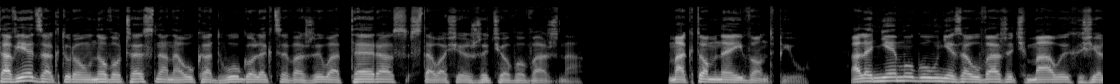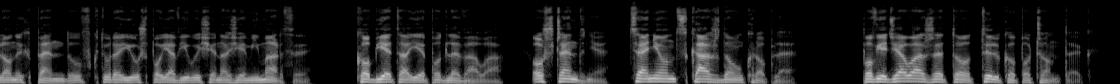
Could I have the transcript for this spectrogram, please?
Ta wiedza, którą nowoczesna nauka długo lekceważyła, teraz stała się życiowo ważna. McTomney wątpił, ale nie mógł nie zauważyć małych zielonych pędów, które już pojawiły się na ziemi Marthy. Kobieta je podlewała, oszczędnie, ceniąc każdą kroplę. Powiedziała, że to tylko początek.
